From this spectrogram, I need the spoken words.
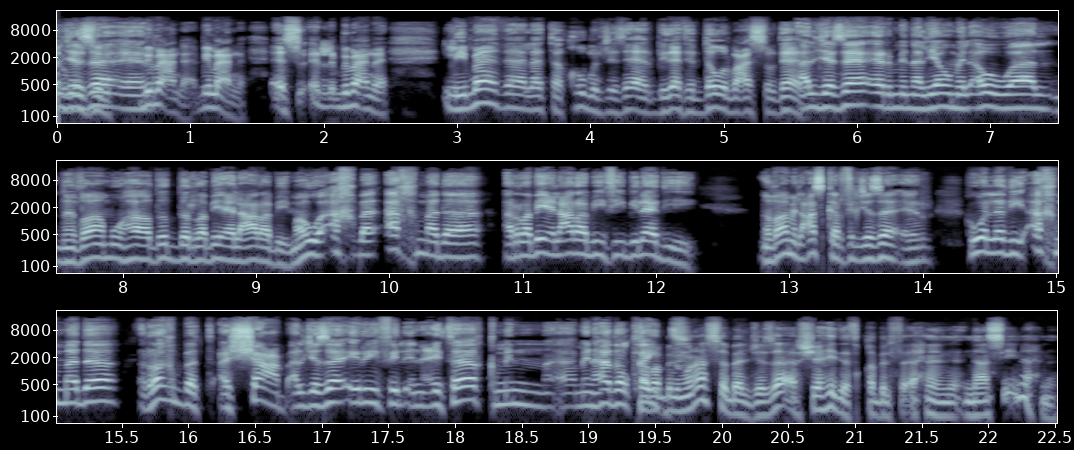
الجزائر. الجزائر- بمعنى بمعنى بمعنى لماذا لا تقوم الجزائر بذات الدور مع السودان؟ الجزائر من اليوم الأول نظامها ضد الربيع العربي ما هو أخب- أخمد الربيع العربي في بلاده نظام العسكر في الجزائر هو الذي أخمد رغبة الشعب الجزائري في الانعتاق من من هذا ترى القيد بالمناسبة الجزائر شهدت قبل. إحنا ناسين إحنا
